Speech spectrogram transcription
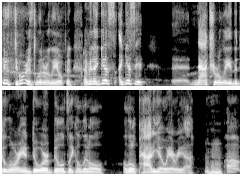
his door is literally open. I mean, I guess I guess it uh, naturally the DeLorean door builds like a little a little patio area Mhm. um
